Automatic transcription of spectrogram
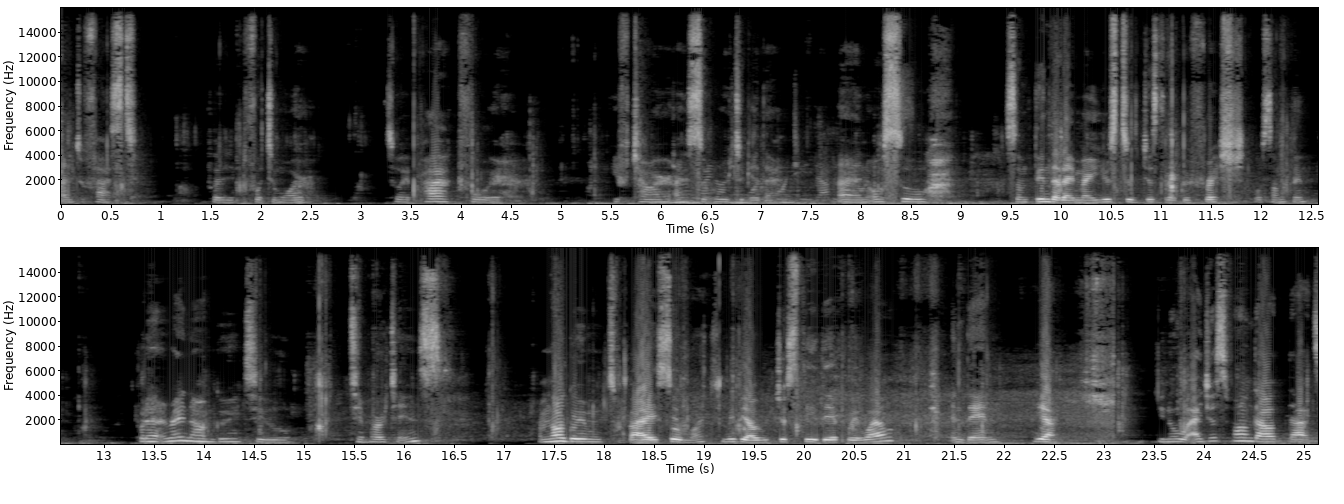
and to fast for, for tomorrow. So I pack for iftar and suhoor together. And also something that I might use to just like refresh or something. But uh, right now I'm going to Tim Hortons. I'm not going to buy so much. Maybe I will just stay there for a while and then yeah. You know I just found out that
